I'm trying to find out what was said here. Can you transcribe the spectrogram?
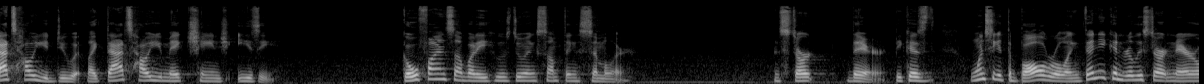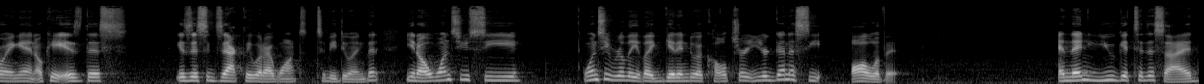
That's how you do it. Like, that's how you make change easy. Go find somebody who's doing something similar and start there. Because once you get the ball rolling, then you can really start narrowing in. Okay, is this is this exactly what I want to be doing? Then you know, once you see once you really like get into a culture, you're going to see all of it. And then you get to decide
